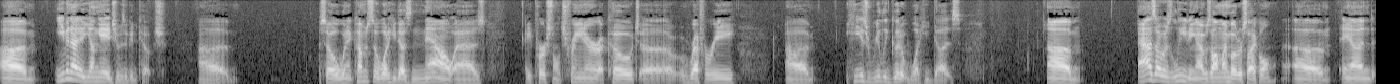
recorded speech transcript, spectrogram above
Um, even at a young age, he was a good coach. So when it comes to what he does now as a personal trainer, a coach, a, a referee, uh, he is really good at what he does. Um, as I was leaving, I was on my motorcycle, um, and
